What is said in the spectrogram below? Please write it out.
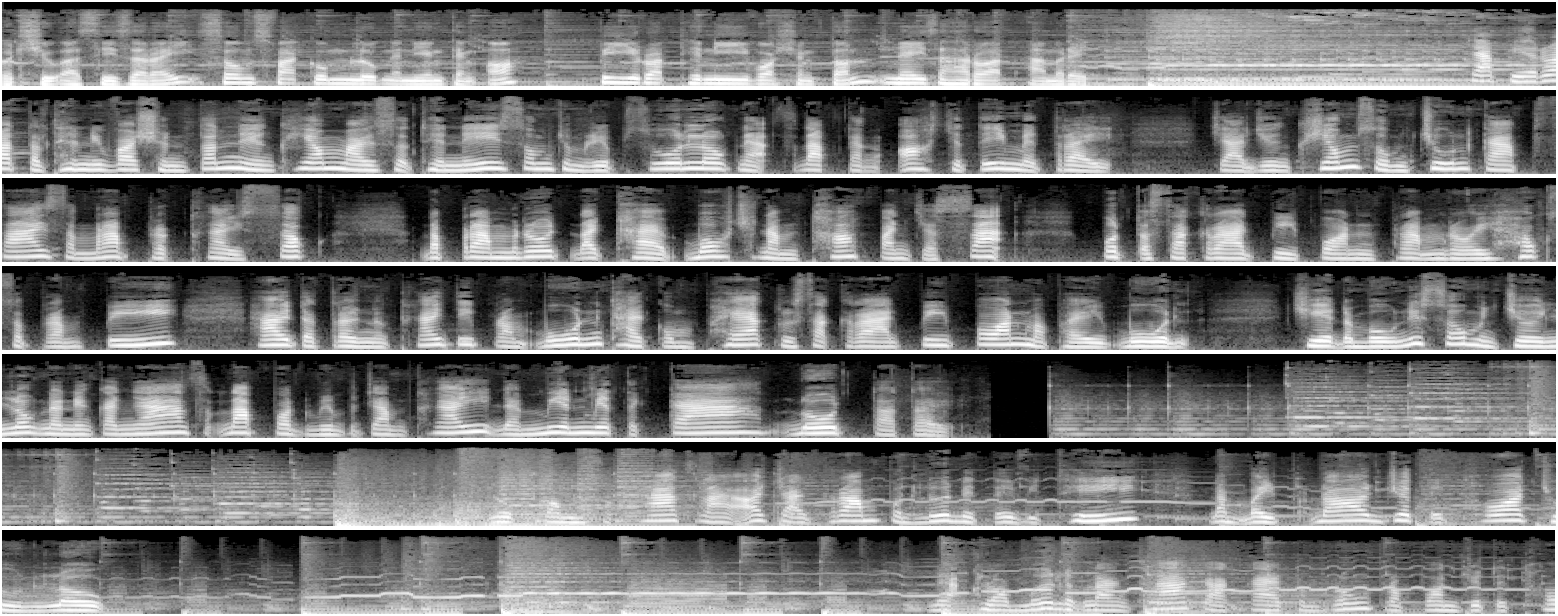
វត្តឈូអាស៊ីសេរីសូមស្វាគមន៍លោកអ្នកនាងទាំងអស់ពីរដ្ឋធានី Washington នៃសហរដ្ឋអាមេរិកចាប់ពីរដ្ឋធានី Washington នាងខ្ញុំម៉ៅសុធានីសូមជម្រាបសួរលោកអ្នកស្ដាប់ទាំងអស់ជាទីមេត្រីចា៎យើងខ្ញុំសូមជូនការផ្សាយសម្រាប់ព្រឹកថ្ងៃសុក្រ15រោចដាច់ខែបោះឆ្នាំថោះបัญចស័កពុទ្ធសករាជ2567ហើយដល់ត្រូវនៅថ្ងៃទី9ខែកុម្ភៈគ្រិស្តសករាជ2024 ជាដំបូងនេះសូមអញ្ជើញលោកអ្នកនាងកញ្ញាស្ដាប់ព័ត៌មានប្រចាំថ្ងៃដែលមានមេត្តាដូចតទៅលោកកំសខាឆ្លើយឲ្យចៅក្រមពន្លឿននីតិវិធី ដើម្បីផ្ដល់យុត្តិធម៌ជូនលោកអ្នកខ្លំមើលលើកឡើងថាការកែតម្រង់ប្រព័ន្ធយុតិធធ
